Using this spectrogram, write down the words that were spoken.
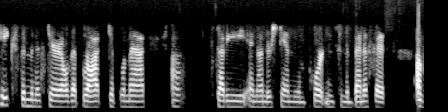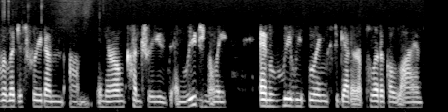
takes the ministerial that brought diplomats study and understand the importance and the benefit of religious freedom um, in their own countries and regionally and really brings together a political alliance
